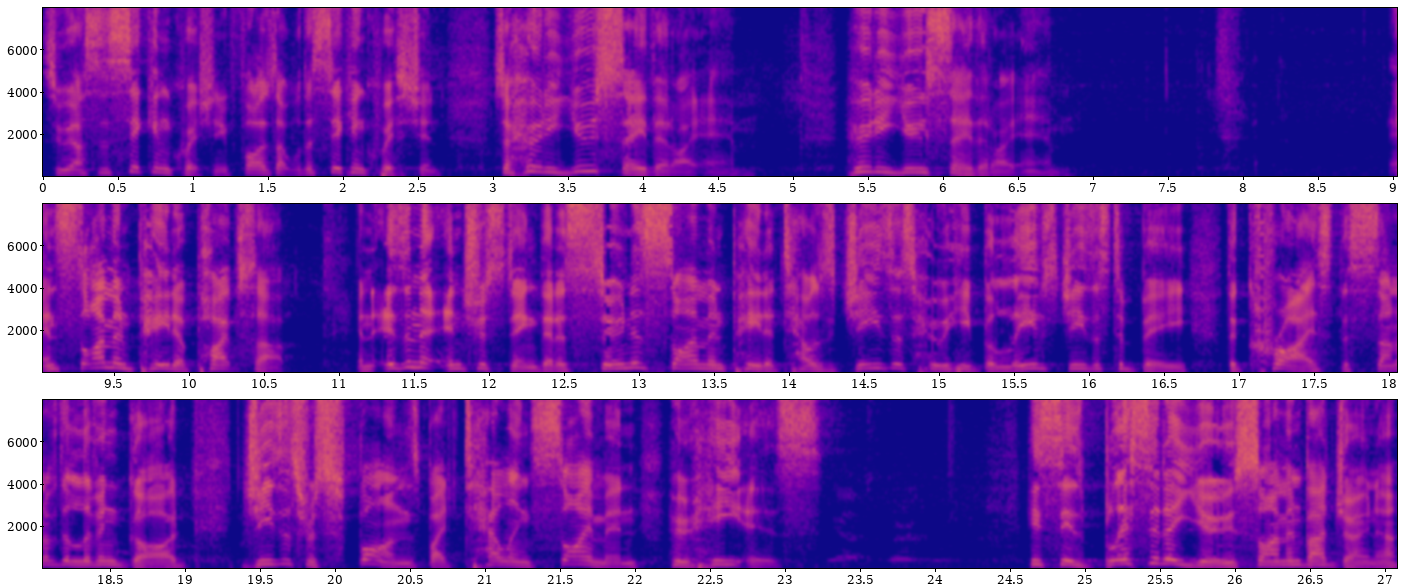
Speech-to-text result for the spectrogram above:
So he asks the second question. He follows up with a second question. So who do you say that I am? Who do you say that I am? And Simon Peter pipes up. And isn't it interesting that as soon as Simon Peter tells Jesus who he believes Jesus to be, the Christ, the Son of the living God, Jesus responds by telling Simon who he is. He says, Blessed are you, Simon Bar Jonah,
